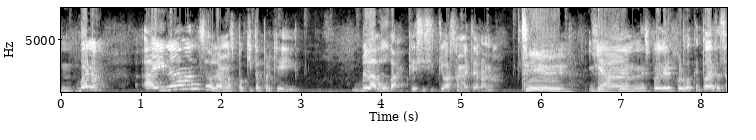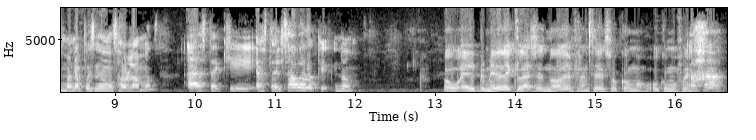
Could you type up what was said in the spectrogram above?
Bueno, ahí nada más nos hablamos poquito porque la duda que si, si te ibas a meter o no. Sí, sí, ya sí. después recuerdo que toda esa semana pues no nos hablamos. Hasta que, hasta el sábado que, no, O el primer día de clases, ¿no? De francés, o cómo, o cómo fue. ajá,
